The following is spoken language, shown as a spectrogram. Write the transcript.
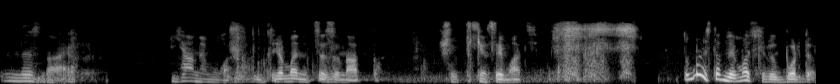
не знаю. Я не можу. Для мене це занадто, щоб таким займатися. Тому я став займатися вейкбордом.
